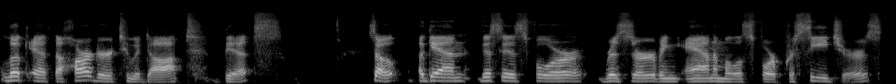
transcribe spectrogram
look at the harder to adopt bits. So again, this is for reserving animals for procedures.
